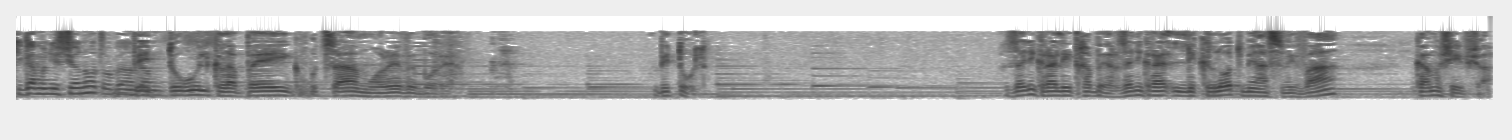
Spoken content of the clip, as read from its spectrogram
כי גם הניסיונות הוא בן אדם... ביטול כלפי קבוצה מורה ובורא. ביטול. זה נקרא להתחבר, זה נקרא לקלוט מהסביבה כמה שאפשר.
